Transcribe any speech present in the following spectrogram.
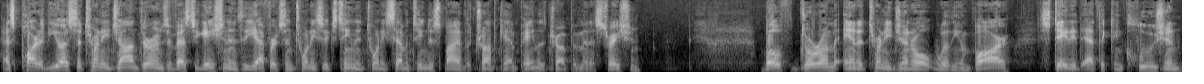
as part of U.S. Attorney John Durham's investigation into the efforts in 2016 and 2017 to spy on the Trump campaign, and the Trump administration. Both Durham and Attorney General William Barr stated at the conclusion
